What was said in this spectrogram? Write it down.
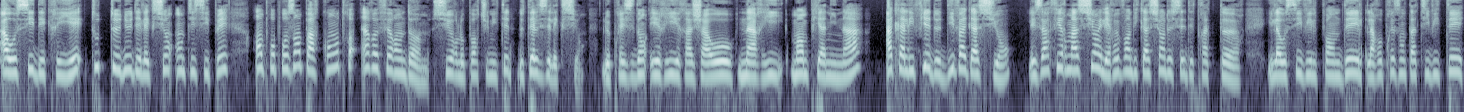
a aussi décrié toute tenue d'élections anticipées en proposant par contre un référendum sur l'opportunité de telles élections. Le président Eri Rajao Nari Mampianina a qualifié de divagation les affirmations et les revendications de ses détracteurs. Il a aussi vilipendé la représentativité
